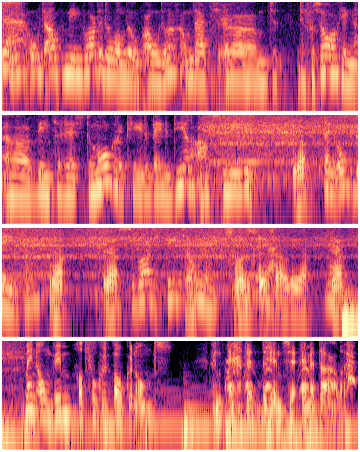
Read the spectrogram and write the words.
Ja, over het algemeen worden de honden ook ouder, omdat uh, de, de, verzorging uh, beter is. De mogelijkheden bij de dierenarts, medisch, ja. zijn ook beter. Ja. ja. Dus ze worden steeds ouder. Ze worden steeds ja. ouder, ja. Ja. ja. Mijn oom Wim had vroeger ook een hond. Een echte Drentse Emmentaler.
